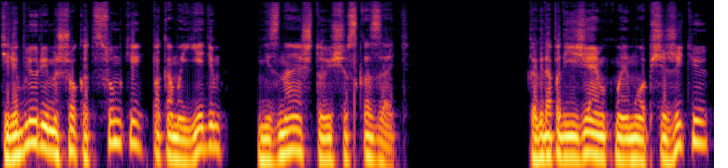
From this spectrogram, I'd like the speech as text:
Тереблю ремешок от сумки, пока мы едем, не зная, что еще сказать. Когда подъезжаем к моему общежитию,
